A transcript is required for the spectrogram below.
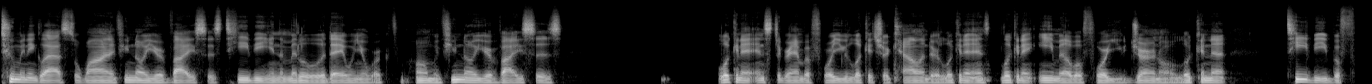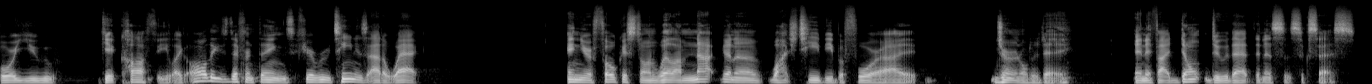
too many glasses of wine, if you know your vice is TV in the middle of the day when you're working from home, if you know your vice is looking at Instagram before you look at your calendar, looking at looking at email before you journal, looking at TV before you get coffee, like all these different things. If your routine is out of whack and you're focused on, well, I'm not going to watch TV before I journal today. And if I don't do that, then it's a success.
